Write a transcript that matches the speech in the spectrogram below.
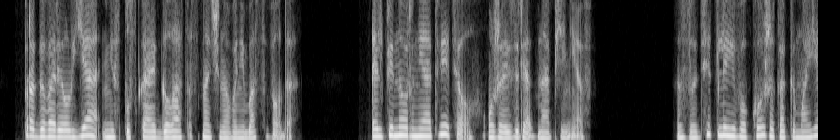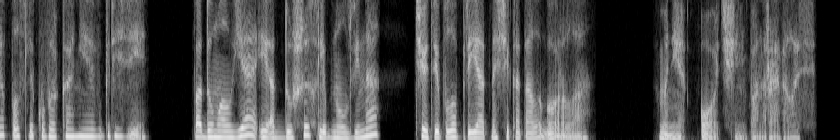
— проговорил я, не спуская глаз с ночного небосвода. Эльпинор не ответил, уже изрядно опьянев. Зудит ли его кожа, как и моя, после кувыркания в грязи? Подумал я и от души хлебнул вина, чье тепло приятно щекотало горло. Мне очень понравилось.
